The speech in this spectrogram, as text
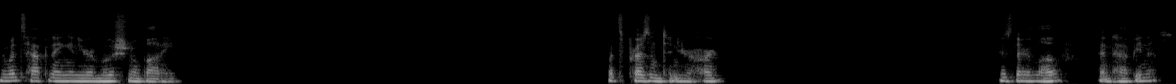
And what's happening in your emotional body. What's present in your heart? Is there love and happiness?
